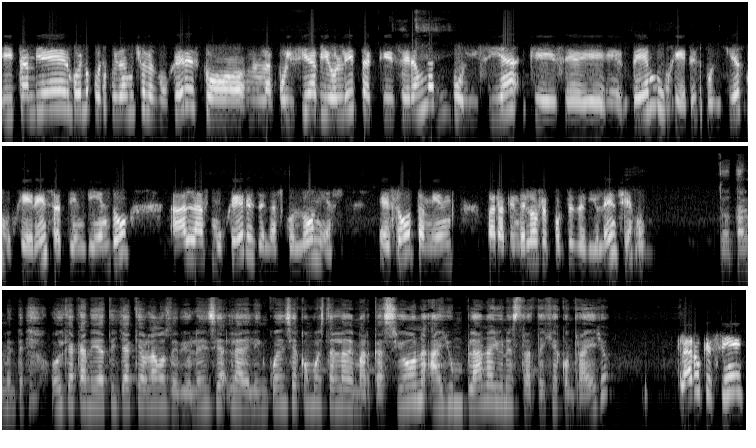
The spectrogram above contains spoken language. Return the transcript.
y también, bueno, pues cuidar mucho a las mujeres con la policía violeta, que será una policía que se de mujeres, policías mujeres, atendiendo a las mujeres de las colonias. Eso también para atender los reportes de violencia. Totalmente. Oiga, candidata, ya que hablamos de violencia, ¿la delincuencia cómo está en la demarcación? ¿Hay un plan, hay una estrategia contra ello? Claro que sí.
